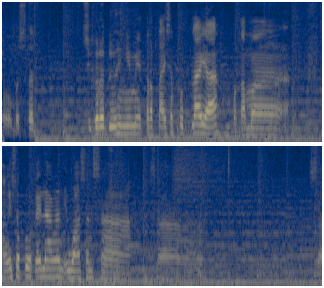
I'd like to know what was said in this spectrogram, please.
Oh, basta siguraduhin niyo may trap tayo sa fruit fly ha. Baka ma ang isa po kailangan iwasan sa sa sa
